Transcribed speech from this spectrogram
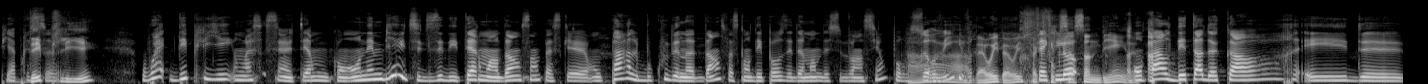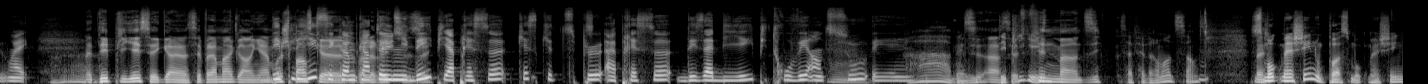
Puis après ça... Ouais, déplier. Ouais, ça, c'est un terme qu'on on aime bien utiliser des termes en danse, hein, parce qu'on parle beaucoup de notre danse, parce qu'on dépose des demandes de subventions pour Ah, survivre. Ben oui, ben oui. Fait, Fait que que, là, ça sonne bien. là. On parle d'état de corps et de. Ouais. Mais déplié, c'est vraiment gagnant. Moi, je pense Déplier, c'est comme quand tu as une idée, puis après ça, qu'est-ce que tu peux, après ça, déshabiller, puis trouver en dessous. Et... Ah, ben oui. C'est ah, c'est Déplié. finement dit. Ça fait vraiment du sens. Mais- Smoke machine ou pas smoke machine?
